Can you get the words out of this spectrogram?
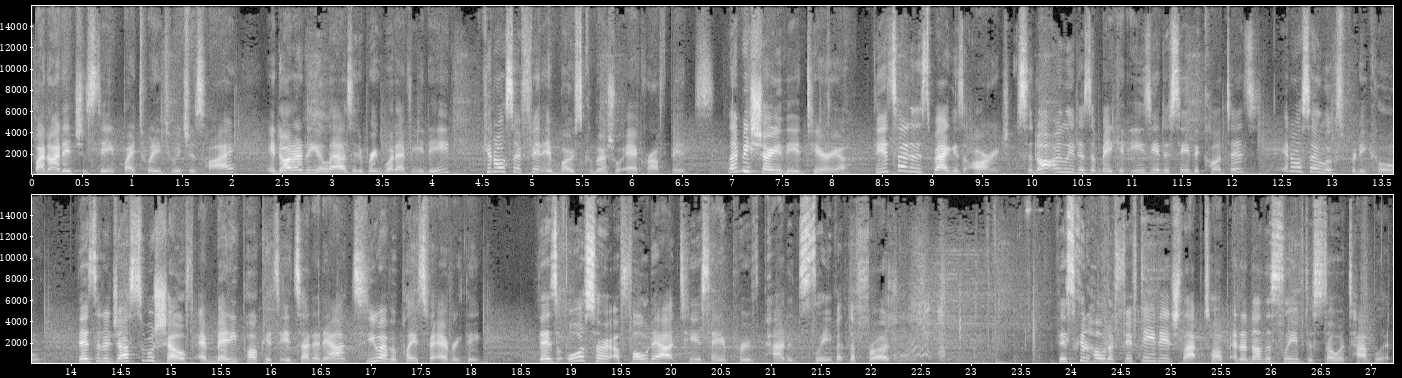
by 9 inches deep by 22 inches high, it not only allows you to bring whatever you need, it can also fit in most commercial aircraft bins. Let me show you the interior. The inside of this bag is orange, so not only does it make it easier to see the contents, it also looks pretty cool. There's an adjustable shelf and many pockets inside and out, so you have a place for everything. There's also a fold out TSA approved padded sleeve at the front. This can hold a 15 inch laptop and another sleeve to stow a tablet.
